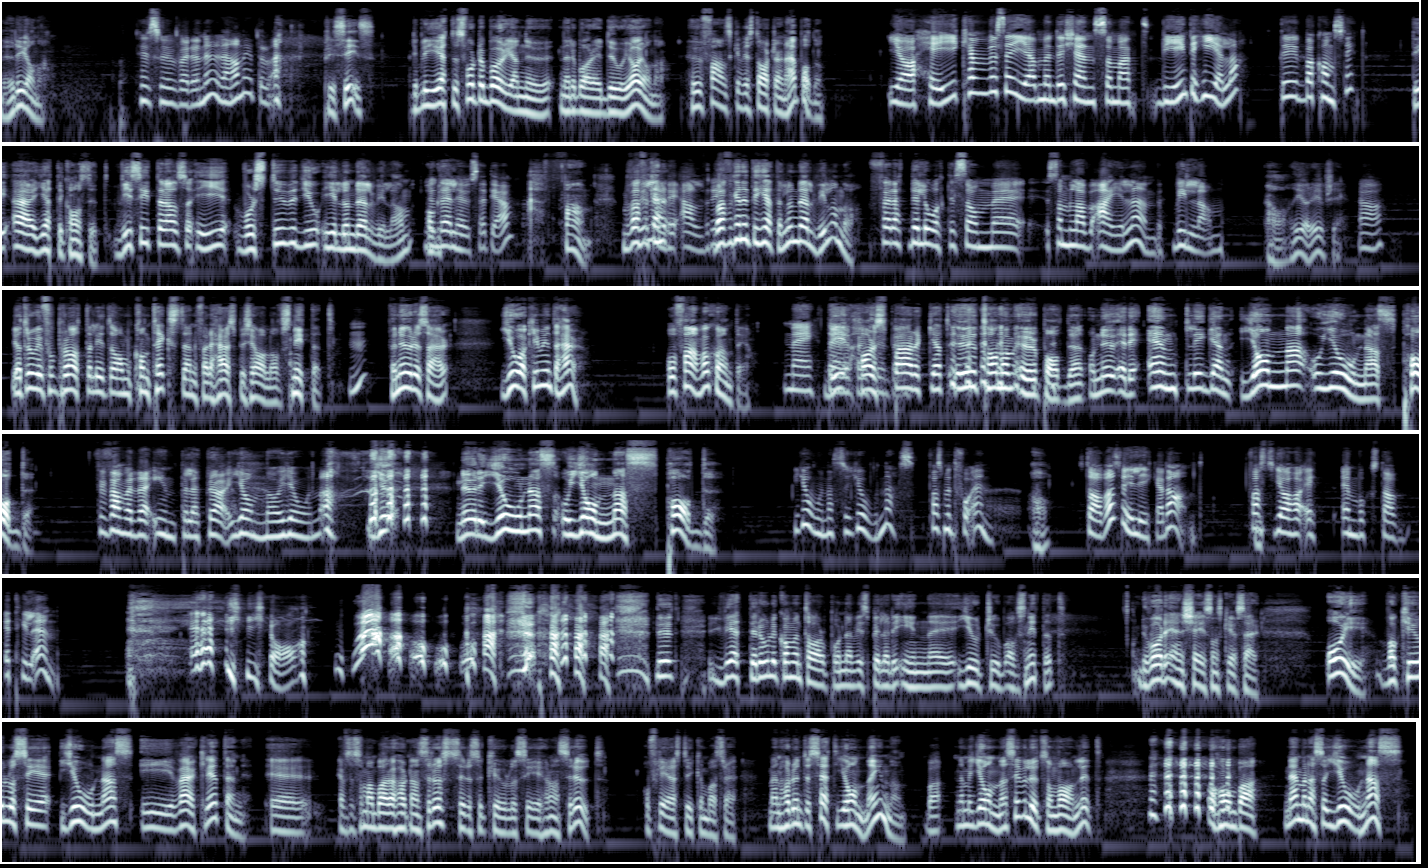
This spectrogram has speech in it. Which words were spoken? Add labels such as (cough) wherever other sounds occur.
Nu är det Jonna. Hur ska vi börja nu när han inte är med? Precis. Det blir jättesvårt att börja nu när det bara är du och jag Jonna. Hur fan ska vi starta den här podden? Ja, hej kan vi väl säga, men det känns som att vi är inte hela. Det är bara konstigt. Det är jättekonstigt. Vi sitter alltså i vår studio i Lundellvillan. Och, Lundellhuset, ja. ah, fan. Men varför, Du kan lär dig aldrig. varför kan det inte heta Lundellvillan då? För att det låter som, eh, som Love Island, villan. Ja, det gör det i och för sig. Ja. Jag tror vi får prata lite om kontexten för det här specialavsnittet. Mm. För nu är det så här, Joakim är inte här. Och fan vad skönt det är. Nej, det är Vi det har faktiskt inte. sparkat ut (laughs) honom ur podden och nu är det äntligen Jonna och Jonas podd. Fy fan vad det där inte lät bra. Jonna och Jona. Jo, nu är det Jonas och Jonnas podd. Jonas och Jonas, fast med två n. Ja. Stavas vi likadant? Fast jag har ett, en bokstav, ett till n. (laughs) (laughs) ja. Wow! (laughs) En jätterolig kommentar på när vi spelade in eh, YouTube-avsnittet. Då var det en tjej som skrev så här. Oj, vad kul att se Jonas i verkligheten. Eh, eftersom man bara hört hans röst så är det så kul att se hur han ser ut. Och flera stycken bara sådär. Men har du inte sett Jonna innan? Bara, nej men Jonna ser väl ut som vanligt. (laughs) och hon bara, nej men alltså Jonas.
